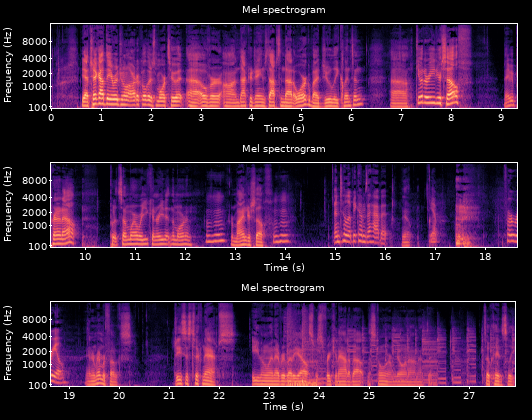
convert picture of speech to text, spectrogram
Yeah, check out the original article. There's more to it uh, over on drjamesdobson.org by Julie Clinton. Uh, give it a read yourself. Maybe print it out. Put it somewhere where you can read it in the morning. Mm-hmm. Remind yourself. Until it becomes a habit. Yep. Yep. For real. And remember, folks, Jesus took naps even when everybody else was freaking out about the storm going on out there. It's okay to sleep.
